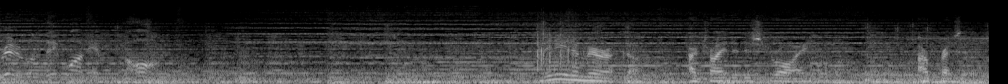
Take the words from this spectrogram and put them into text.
rid of him. They want him gone. Many in America are trying to destroy our president.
